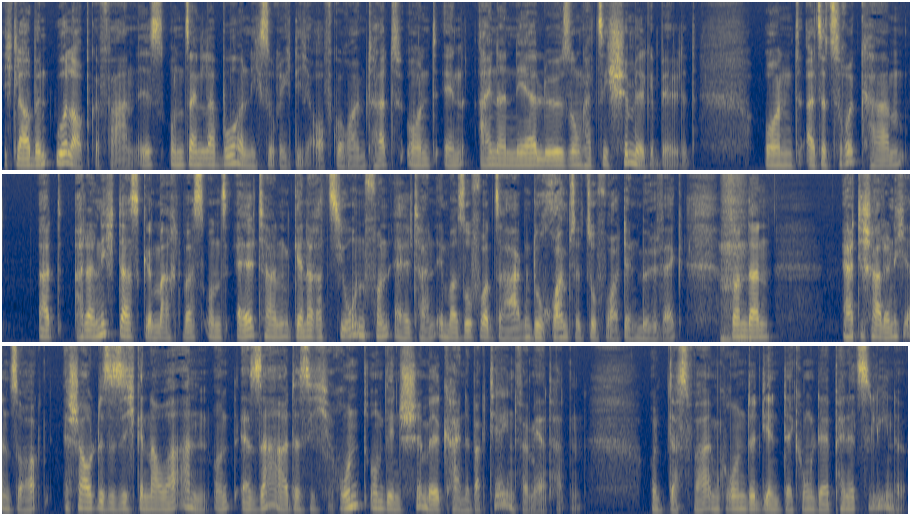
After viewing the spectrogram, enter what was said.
ich glaube, in Urlaub gefahren ist und sein Labor nicht so richtig aufgeräumt hat und in einer Nährlösung hat sich Schimmel gebildet. Und als er zurückkam, hat, hat er nicht das gemacht, was uns Eltern, Generationen von Eltern immer sofort sagen, du räumst jetzt sofort den Müll weg, sondern er hat die Schale nicht entsorgt, er schaute sie sich genauer an und er sah, dass sich rund um den Schimmel keine Bakterien vermehrt hatten. Und das war im Grunde die Entdeckung der Penicilline.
